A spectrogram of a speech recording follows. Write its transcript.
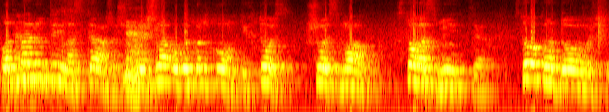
одна людина скаже, що прийшла у виконком і хтось щось мав з того сміття, з того кладовища,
